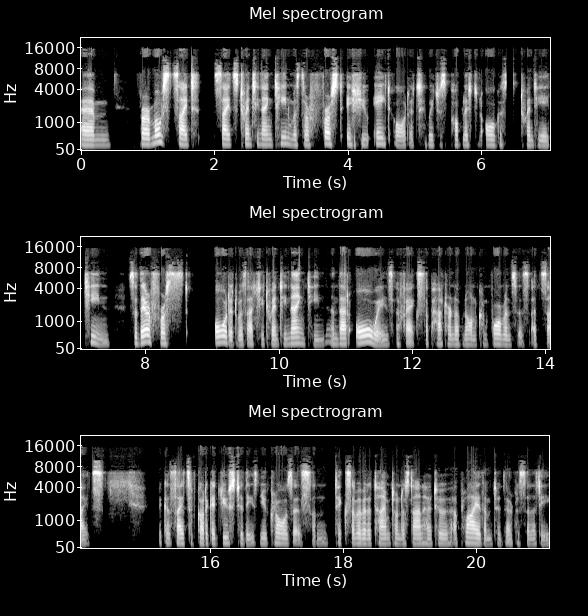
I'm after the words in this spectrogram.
Um, for most site, sites, 2019 was their first issue eight audit, which was published in August 2018. So their first audit was actually 2019, and that always affects the pattern of non-conformances at sites because sites have got to get used to these new clauses and take some a bit of time to understand how to apply them to their facility.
